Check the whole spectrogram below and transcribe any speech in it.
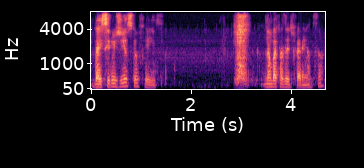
das cirurgias que eu fiz. Não vai fazer diferença.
